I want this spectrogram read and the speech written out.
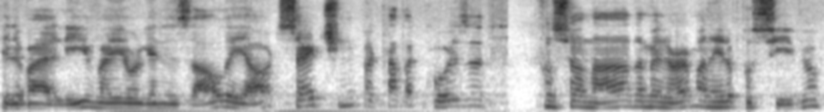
ele vai ali, vai organizar o layout certinho para cada coisa funcionar da melhor maneira possível.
